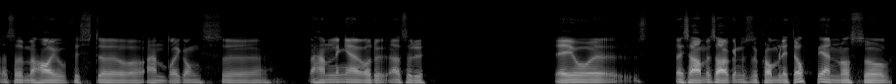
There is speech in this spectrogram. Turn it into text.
Altså, vi har jo første- og andregangsbehandlinger, uh, og du Altså, du Det er jo eh, de samme sakene som kommer litt opp igjen, og så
